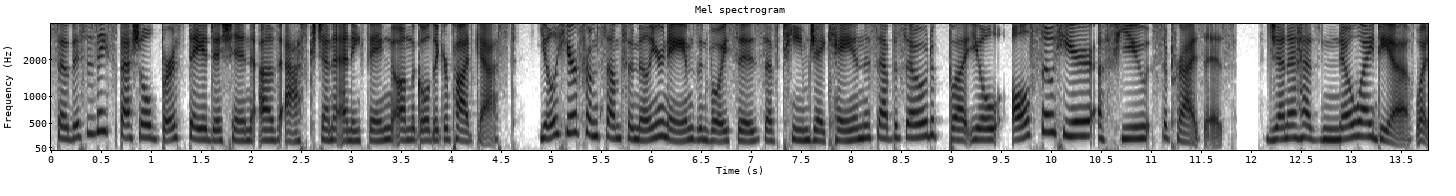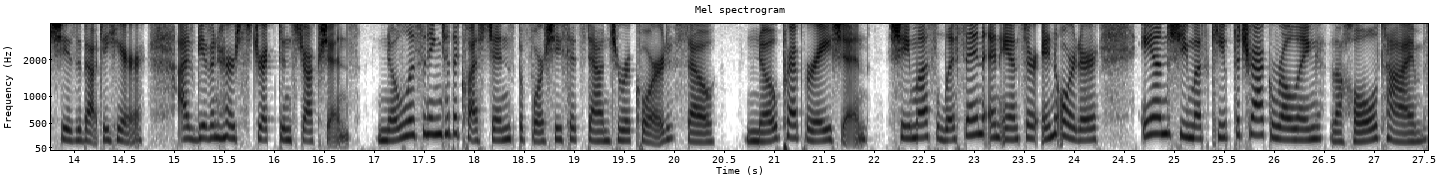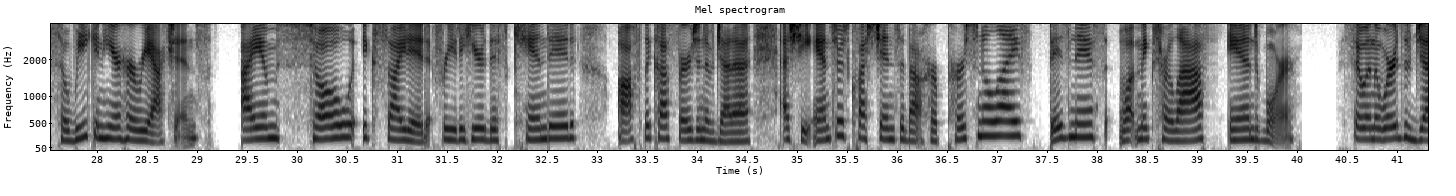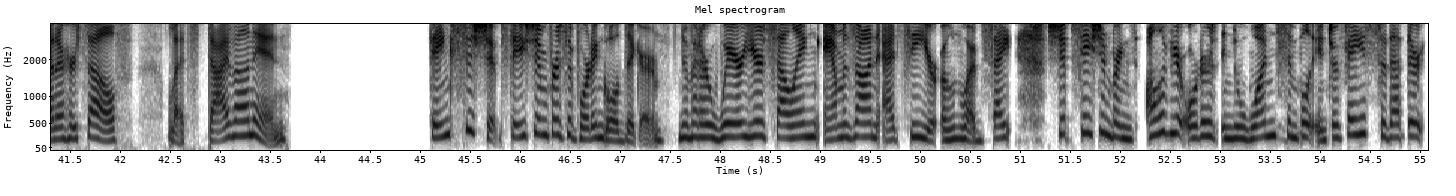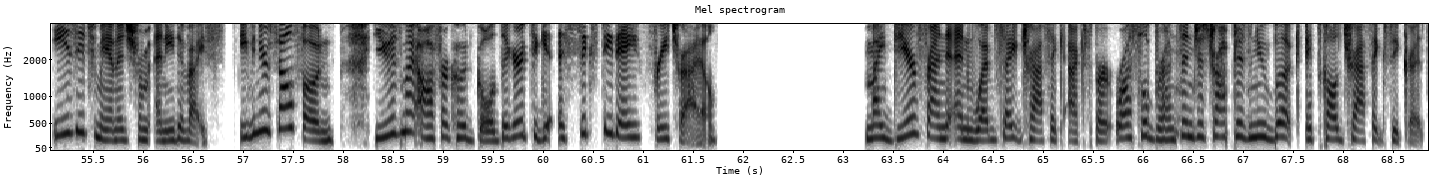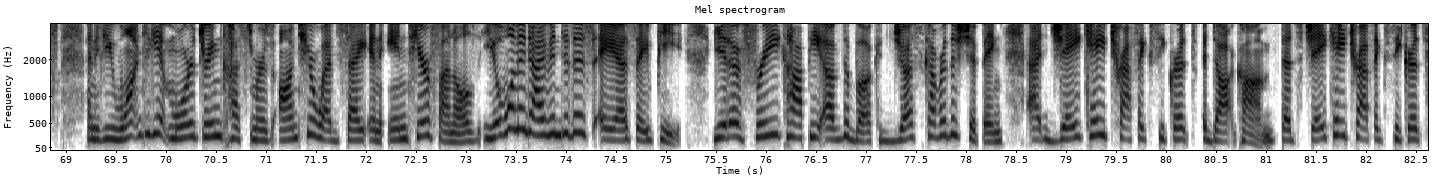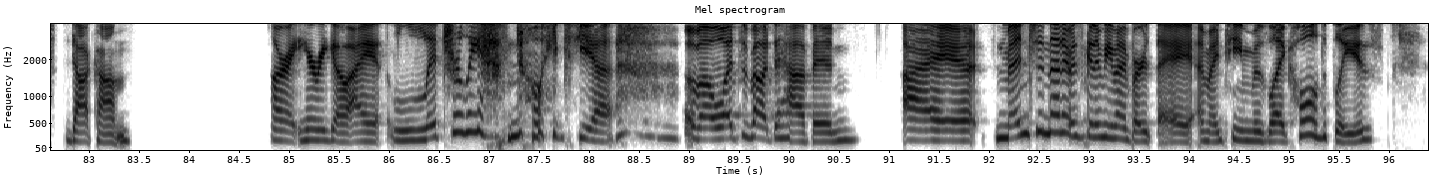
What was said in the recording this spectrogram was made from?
So, this is a special birthday edition of Ask Jenna Anything on the Goal Digger podcast. You'll hear from some familiar names and voices of Team JK in this episode, but you'll also hear a few surprises. Jenna has no idea what she is about to hear. I've given her strict instructions no listening to the questions before she sits down to record, so no preparation. She must listen and answer in order, and she must keep the track rolling the whole time so we can hear her reactions. I am so excited for you to hear this candid, off the cuff version of Jenna as she answers questions about her personal life, business, what makes her laugh, and more. So, in the words of Jenna herself, let's dive on in. Thanks to ShipStation for supporting Goal Digger. No matter where you're selling, Amazon, Etsy, your own website, ShipStation brings all of your orders into one simple interface so that they're easy to manage from any device, even your cell phone. Use my offer code Goal Digger to get a 60 day free trial. My dear friend and website traffic expert Russell Brunson just dropped his new book. It's called Traffic Secrets. And if you want to get more dream customers onto your website and into your funnels, you'll want to dive into this ASAP. Get a free copy of the book, just cover the shipping at jktrafficsecrets.com. That's jktrafficsecrets.com. All right, here we go. I literally have no idea about what's about to happen. I mentioned that it was going to be my birthday, and my team was like, hold, please.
